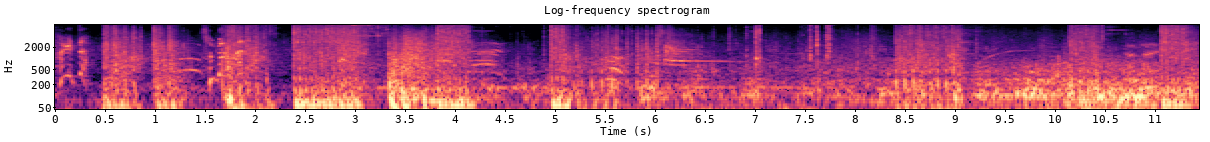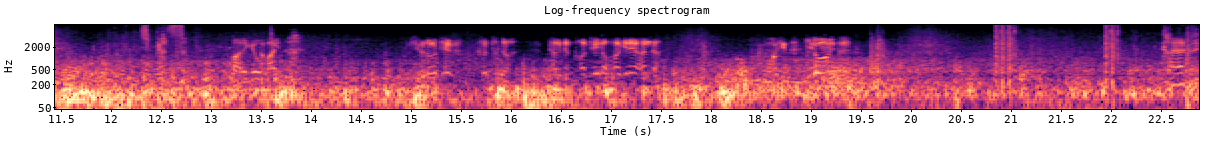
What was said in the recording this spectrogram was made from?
하겠다. 성광탄. 집갔어. 빠르게 움직인다. 슈도팀 흩어져. 당장 컨테이너 확인해야 한다. 확인. 이동합니다. 가야 돼.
